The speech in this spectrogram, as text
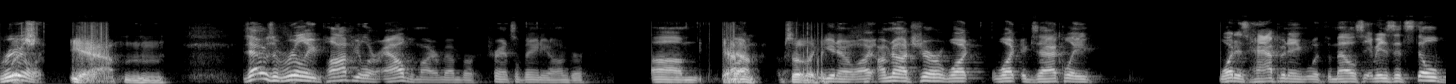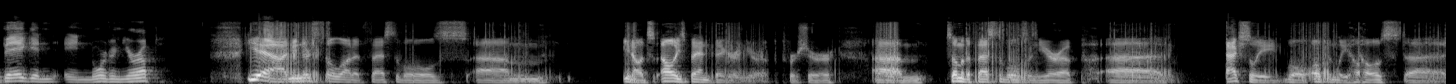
really. Which- yeah. hmm That was a really popular album, I remember, Transylvania Hunger. Um, Yeah, absolutely. you know, I, I'm not sure what what exactly what is happening with the metal scene. I mean, is it still big in in Northern Europe? Yeah, I mean, there's still a lot of festivals. Um, you know, it's always been bigger in Europe for sure. Um, some of the festivals in Europe uh, actually will openly host, uh,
